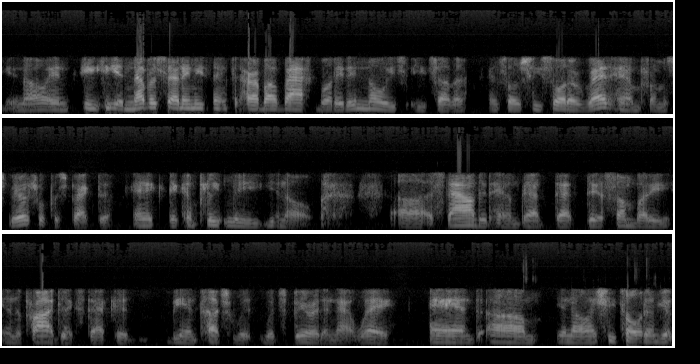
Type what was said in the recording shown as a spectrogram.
You know, and he, he had never said anything to her about basketball. They didn't know each, each other. And so she sort of read him from a spiritual perspective. And it, it completely, you know, uh, astounded him that, that there's somebody in the projects that could be in touch with, with spirit in that way. And, um, you know, and she told him, you're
